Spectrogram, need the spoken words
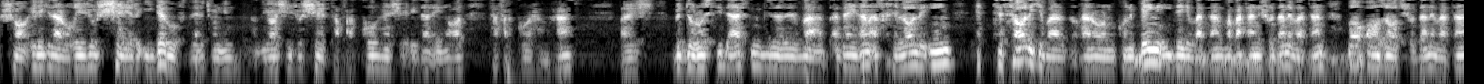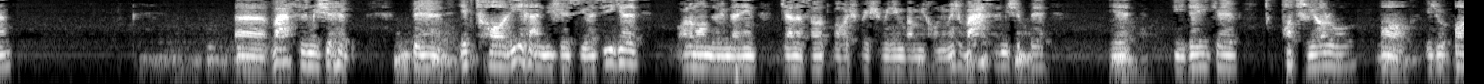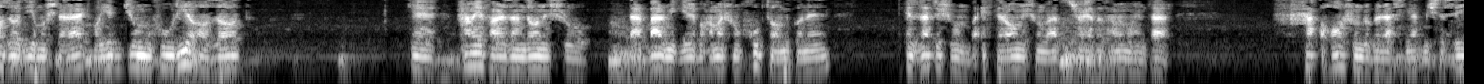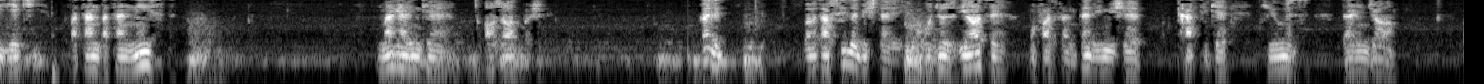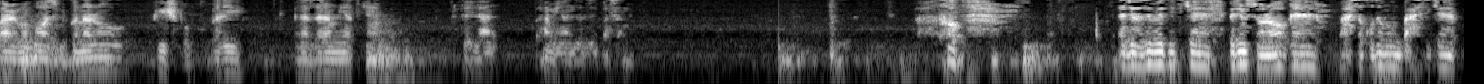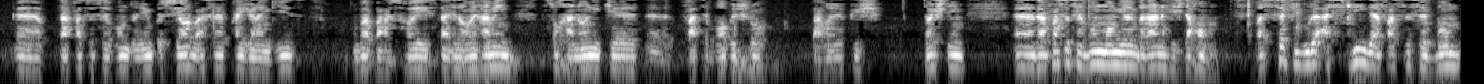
شاعری که در واقع جور شعر ایده گفته چون این یاش جور شعر تفکر نه شعری در این حال تفکر هم هست برایش به درستی دست می‌گذاره و دقیقا از خلال این اتصالی که برقرار می‌کنه بین ایده وطن و وطن شدن وطن با آزاد شدن وطن وصل میشه به یک تاریخ اندیشه سیاسی که حالا ما هم داریم در این جلسات باهاش پیش میریم و میخونیمش. وصل میشه به یه ایده ای که پاتریا رو با یه جور آزادی مشترک با یک جمهوری آزاد که همه فرزندانش رو در بر می‌گیره با همشون خوب تا می‌کنه. عزتشون و احترامشون و از شاید از همه مهمتر حقهاشون رو به رسمیت می‌شناسه یکیه. وطن وطن نیست. مگر اینکه آزاد باشه. خیلی و به تفصیل بیشتری و با جزئیات مفصلتری میشه خطی که هیوز در اینجا برای ما باز می‌کنه رو پیش بود ولی به نظرم میاد که فعلا به همین اندازه بسنده. خب اجازه بدید که بریم سراغ بحث خودمون بحثی که در فصل سوم داریم. بسیار بحث پیجان انگیز و بحث هایی در ادامه همین سخنانی که فتح بابش رو دقایق پیش داشتیم. در فصل سوم ما میایم به قرن هجدهم. و سه فیگور اصلی در فصل سوم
